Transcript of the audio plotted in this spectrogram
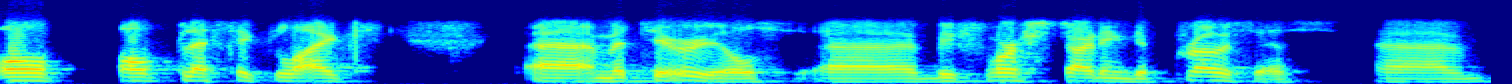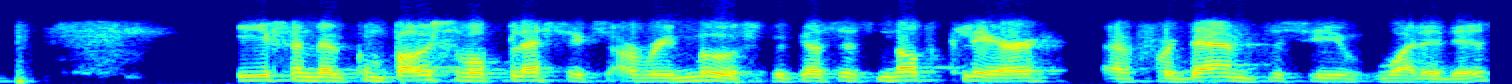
all, all plastic-like uh, materials uh, before starting the process. Uh, even the compostable plastics are removed because it's not clear uh, for them to see what it is,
